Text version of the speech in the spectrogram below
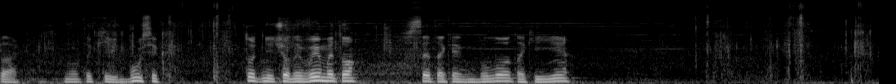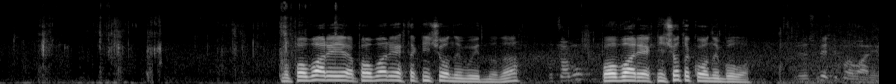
Так, ну такий бусик. Тут нічого не вимито. Все так як було, так і є. Ну по, аварії, по аваріях так нічого не видно, да? По чому? По аваріях нічого такого не було. В смислі по аварії?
